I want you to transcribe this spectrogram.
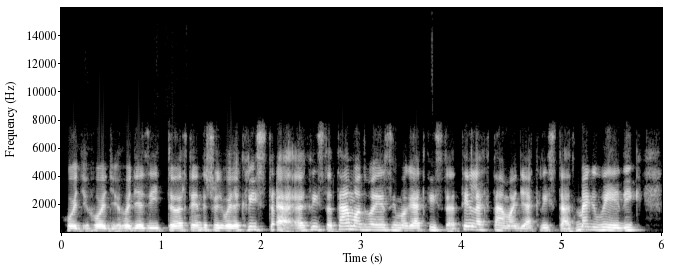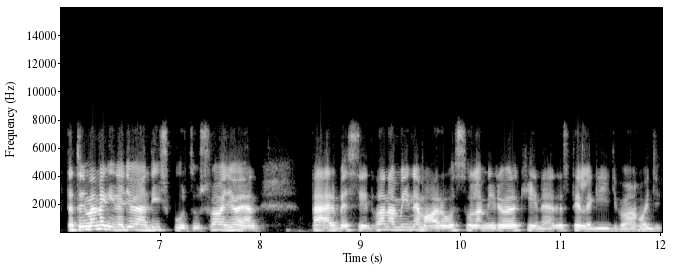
hogy, hogy, hogy ez így történt, és hogy vagy a Kriszta, Kriszta támadva érzi magát, Krisztát tényleg támadják, Krisztát megvédik. Tehát, hogy már megint egy olyan diskurzus van, egy olyan párbeszéd van, ami nem arról szól, amiről kéne. Ez tényleg így van, hogy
